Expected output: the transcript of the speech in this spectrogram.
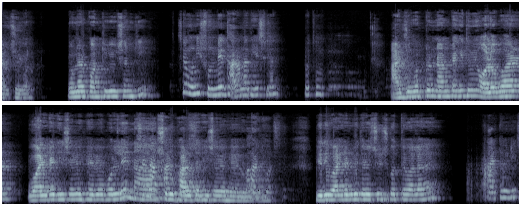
আর্যভট্ট ওনার কন্ট্রিবিউশন কি? সে উনি শূন্যের ধারণা দিয়েছিলেন প্রথম। আর্যভট্টর নামটা কি তুমি অল ওভার ওয়ার্ল্ডের হিসেবে ভেবে বললে না শুধু ভারতের হিসেবে ভেবে বললে? যদি ওয়ার্ল্ডের ভিতরে চুজ করতে বলা হয়? আর্কিমিডিস।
